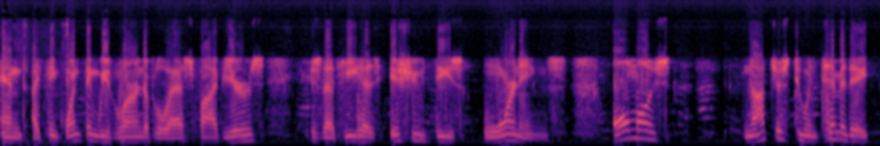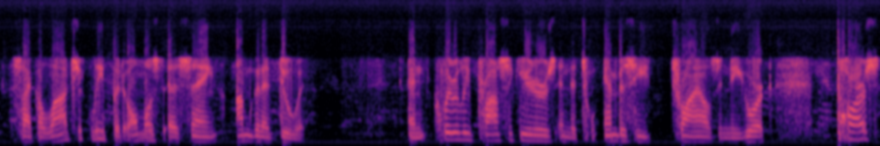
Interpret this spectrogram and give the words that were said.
And I think one thing we've learned over the last five years is that he has issued these warnings almost not just to intimidate psychologically, but almost as saying, I'm going to do it. And clearly, prosecutors in the t- embassy trials in New York parsed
